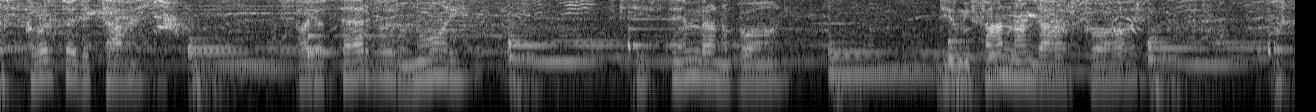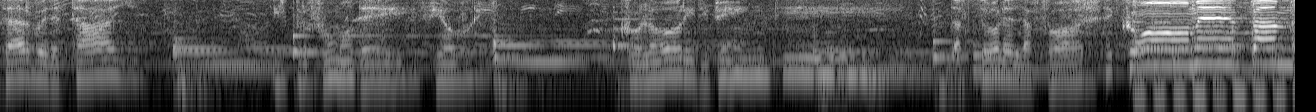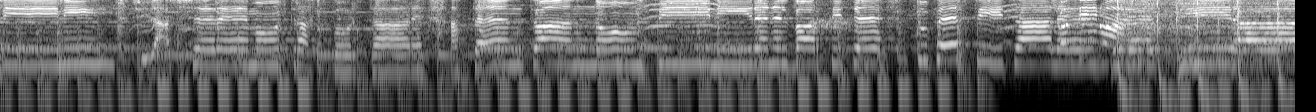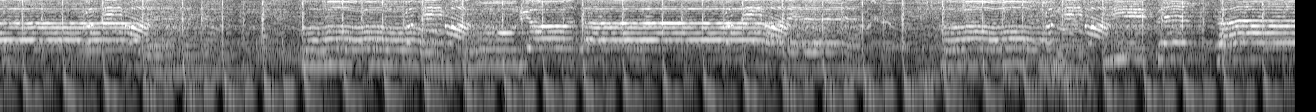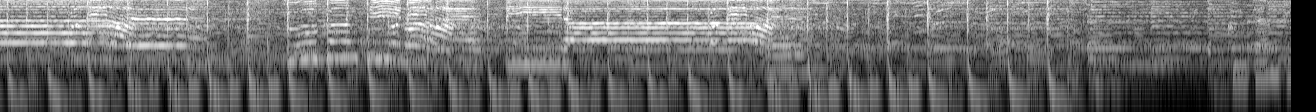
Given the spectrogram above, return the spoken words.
Ascolto i dettagli, poi osservo i rumori, si sembrano buoni, Dio mi fanno andare fuori. Osservo i dettagli il profumo dei fiori, colori dipinti dal sole là fuori. E come bambini ci lasceremo trasportare, attento a non finire nel vortice superficiale. Continua. Respirare.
